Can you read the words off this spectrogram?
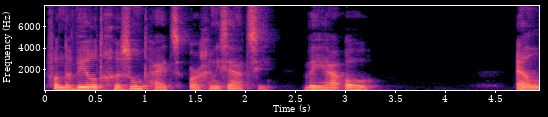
van de Wereldgezondheidsorganisatie, WHO. L.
